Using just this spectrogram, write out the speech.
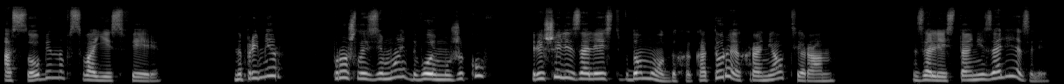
Особенно в своей сфере. Например, прошлой зимой двое мужиков решили залезть в дом отдыха, который охранял тиран. Залезть-то они залезли,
